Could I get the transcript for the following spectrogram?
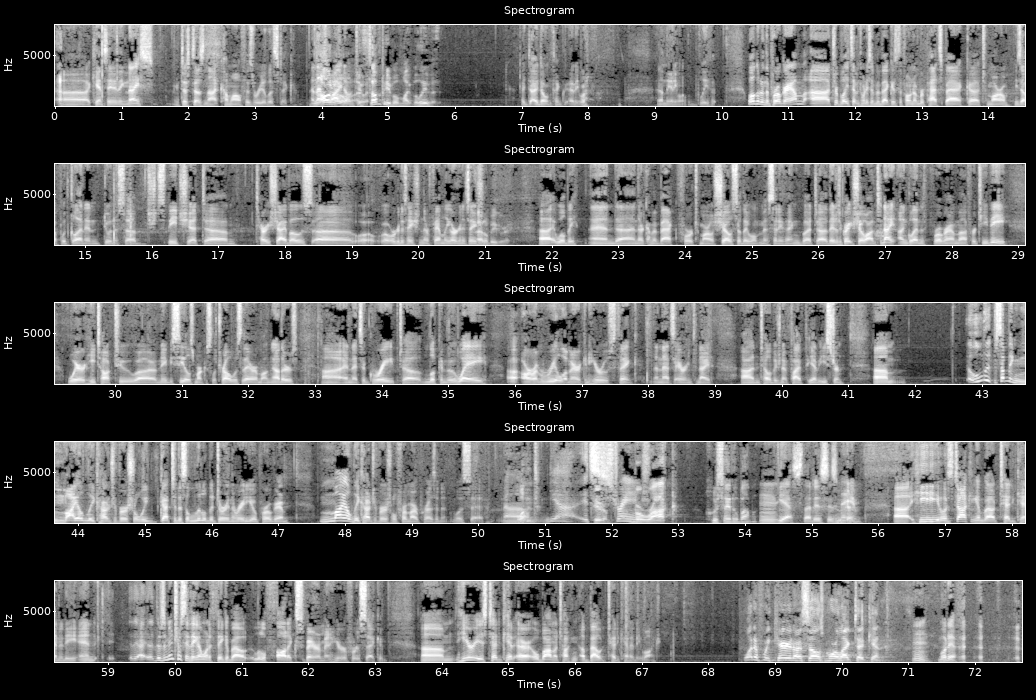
Uh, I can't say anything nice. It just does not come off as realistic, and that's oh, why no. I don't do it. Some people might believe it. I, I don't think anyone. I don't think anyone would believe it. Welcome to the program. Uh, Triple eight seven twenty seven Beck is the phone number. Pat's back uh, tomorrow. He's up with Glenn and doing this uh, speech at um, Terry Schiavo's uh, organization, their family organization. That'll be great. Uh, it will be, and uh, and they're coming back for tomorrow's show, so they won't miss anything. But uh, there's a great show on tonight on Glenn's program uh, for TV, where he talked to uh, Navy SEALs. Marcus Luttrell was there, among others, uh, and it's a great uh, look into the way uh, our real American heroes think, and that's airing tonight on television at 5 p.m. Eastern. Um, something mildly controversial. We got to this a little bit during the radio program. Mildly controversial from our president was said. Um, What? Yeah, it's Dude, strange. Barack Hussein Obama? Mm, yes, that is his Okay. name. Uh, he was talking about Ted Kennedy, and uh, there's an interesting thing I want to think about, a little thought experiment here for a second. Um, here is Ted Ken- uh, Obama talking about Ted Kennedy. Watch. What if we carried ourselves more like Ted Kennedy? Hmm, what if? In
